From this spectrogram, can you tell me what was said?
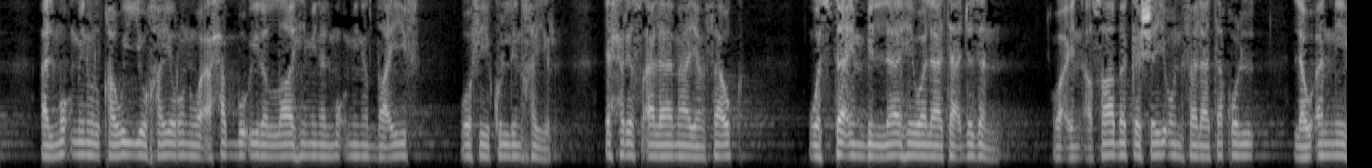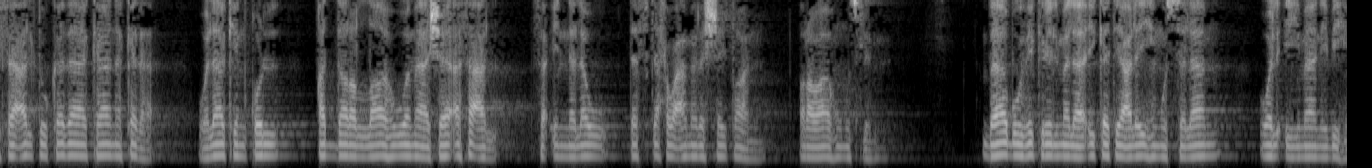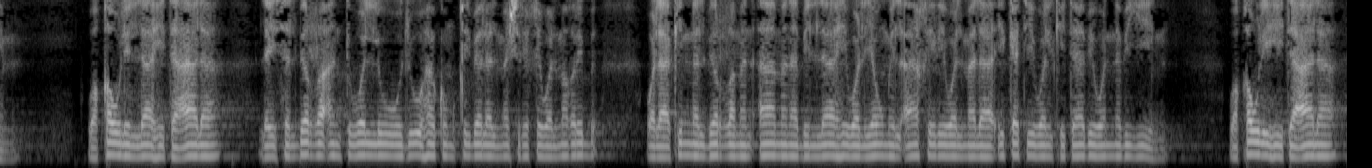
المؤمن القوي خير وأحب إلى الله من المؤمن الضعيف وفي كل خير. احرص على ما ينفعك واستئن بالله ولا تعجزن. وإن أصابك شيء فلا تقل لو أني فعلت كذا كان كذا ولكن قل قدر الله وما شاء فعل فإن لو تفتح عمل الشيطان رواه مسلم. باب ذكر الملائكة عليهم السلام والإيمان بهم. وقول الله تعالى ليس البر أن تولوا وجوهكم قبل المشرق والمغرب ولكن البر من آمن بالله واليوم الآخر والملائكة والكتاب والنبيين. وقوله تعالى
